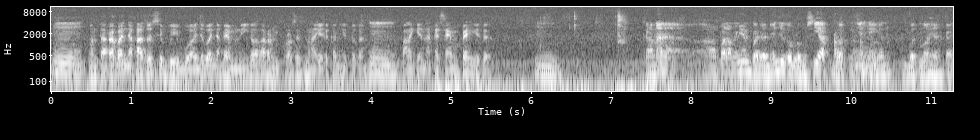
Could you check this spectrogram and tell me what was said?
hmm. sementara banyak kasus ibu-ibu aja banyak yang meninggal karena proses melahirkan gitu kan Hmm. apalagi anak SMP gitu Hmm. karena apa namanya badannya juga belum siap buat ini kan buat melahirkan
